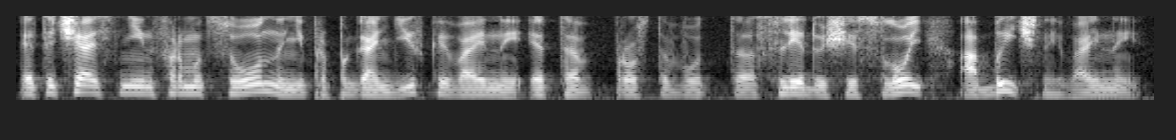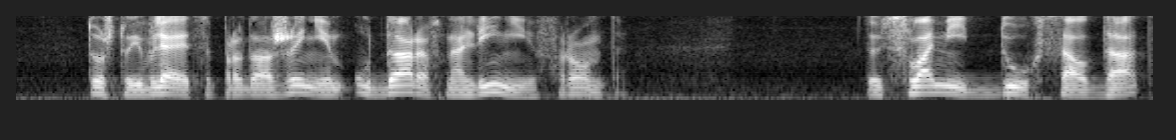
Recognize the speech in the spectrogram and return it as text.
Это часть не информационной, не пропагандистской войны. Это просто вот э, следующий слой обычной войны. То, что является продолжением ударов на линии фронта. То есть сломить дух солдат,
